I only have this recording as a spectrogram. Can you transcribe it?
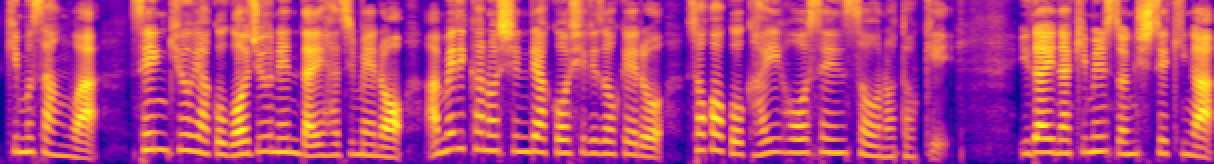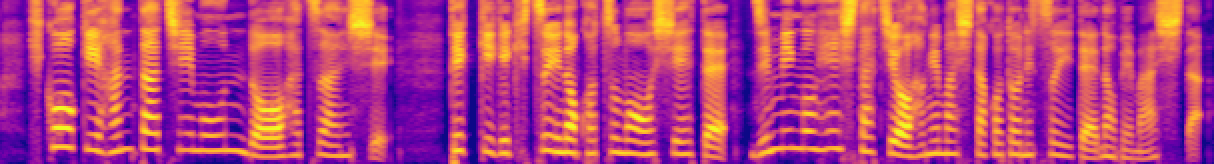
キムさんは1950年代初めのアメリカの侵略を退ける祖国解放戦争の時、偉大なキム・イルソン主席が飛行機ハンターチーム運動を発案し、敵機撃墜のコツも教えて人民軍兵士たちを励ましたことについて述べました。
